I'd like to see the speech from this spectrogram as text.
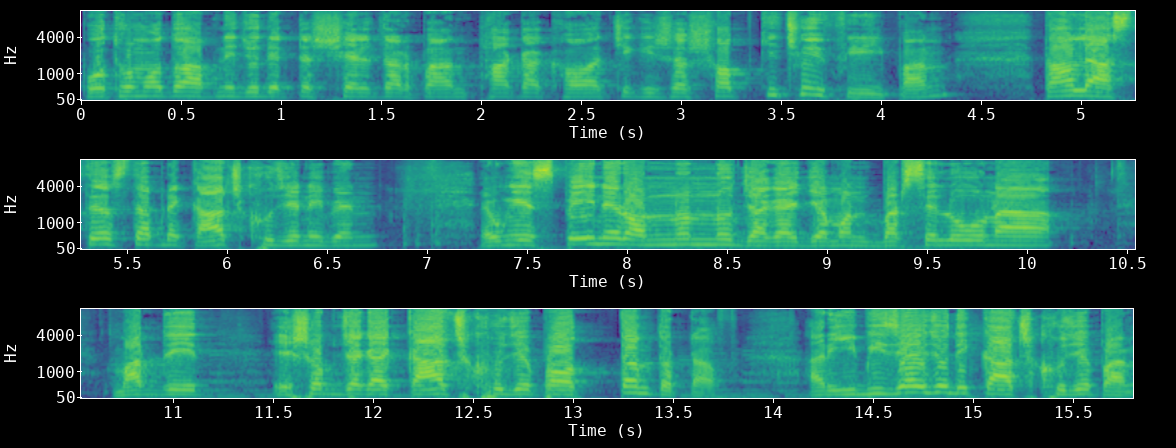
প্রথমত আপনি যদি একটা শেল্টার পান, থাকা, খাওয়া, চিকিৎসা সব কিছুই ফ্রি পান, তাহলে আস্তে আস্তে আপনি কাজ খুঁজে নেবেন। এবং স্পেনের অন্যান্য জায়গায়, যেমন বার্সেলোনা, মাদ্রিদ, এসব জায়গায় কাজ খুঁজে পাওয়া অত্যন্ত টাফ আর ইবিজায় যদি কাজ খুঁজে পান,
